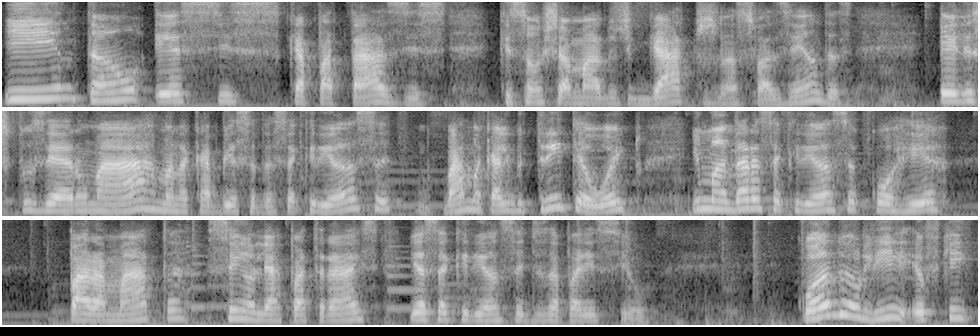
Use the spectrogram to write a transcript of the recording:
e então esses capatazes, que são chamados de gatos nas fazendas, eles puseram uma arma na cabeça dessa criança, uma arma calibre 38, e mandaram essa criança correr para a mata sem olhar para trás, e essa criança desapareceu. Quando eu li, eu fiquei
